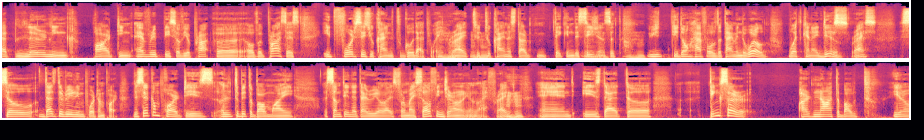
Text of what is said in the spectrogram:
that learning part in every piece of your pro- uh, of a process it forces you kind of to go that way mm-hmm. right? To, to mm-hmm. kind of start taking decisions mm-hmm. that you, you don't have all the time in the world. What can i do right? So that's the really important part. The second part is a little bit about my something that i realized for myself in general in life right? And is that uh, things are are not about you know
